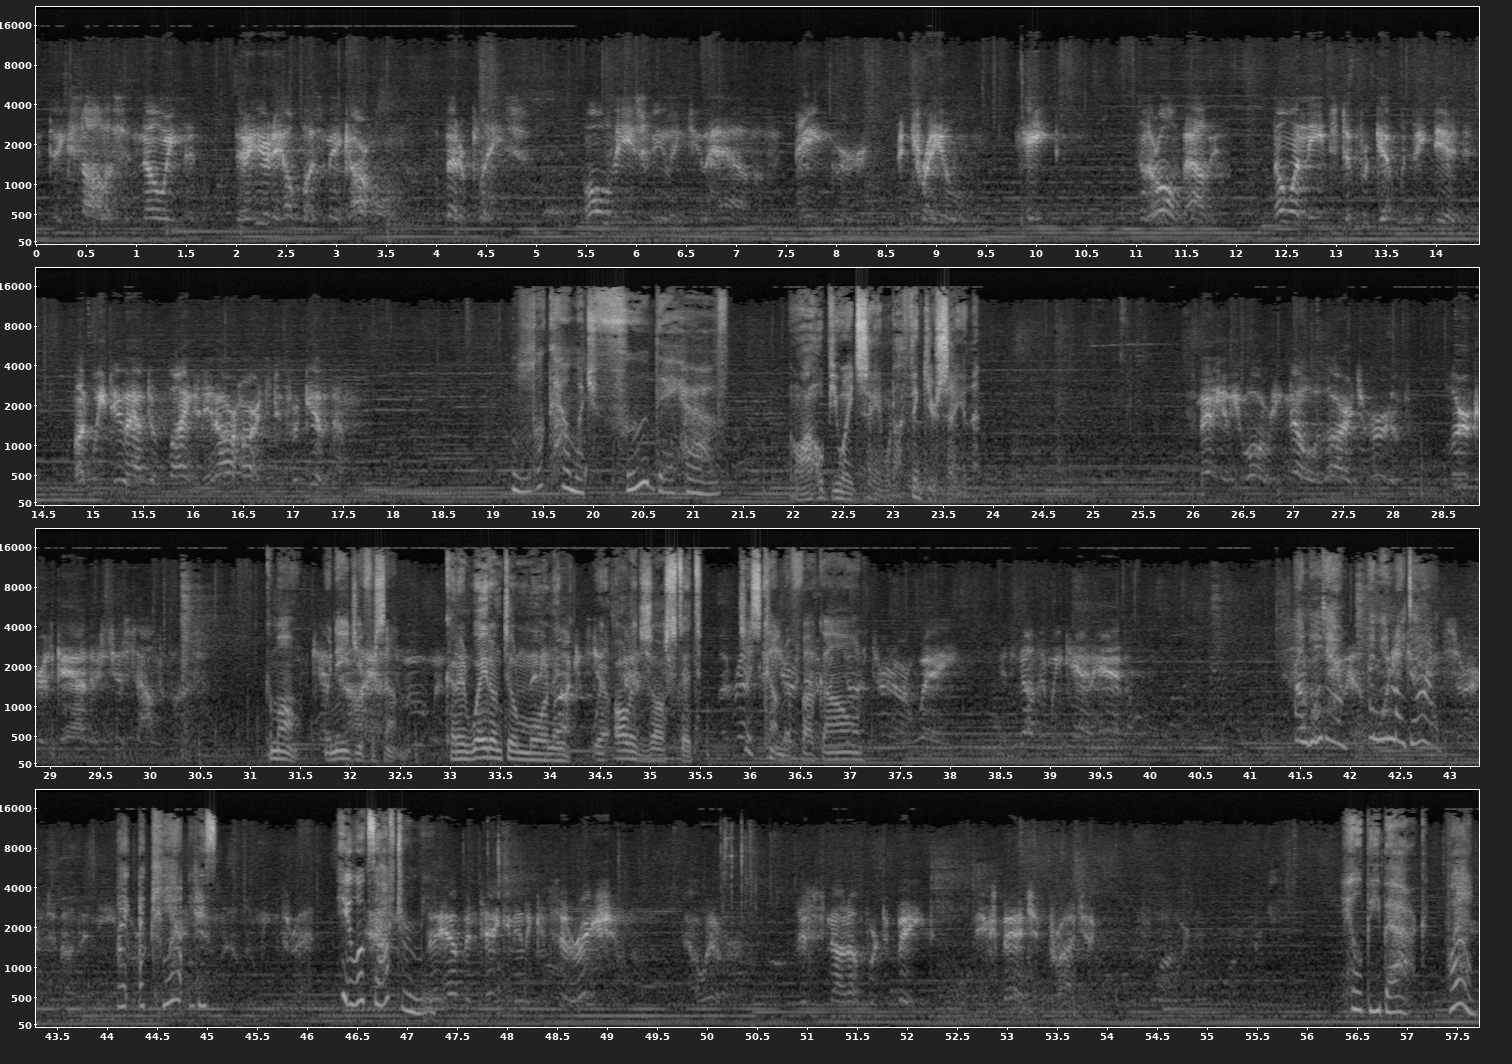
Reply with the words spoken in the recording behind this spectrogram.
And take solace in knowing that they're here to help us make our home a better place. All these feelings you have of anger, betrayal, hate, they're all valid. No one needs to forget what they did. But we do have to find it in our hearts to forgive them. Look how much food they have. Oh, I hope you ain't saying what I think you're saying. As many of you already know, a large herd of lurkers gathers just south of us. Come on, we need you for something. Can it wait until morning? We're all exhausted. Just come the fuck on. Turn our way. It's nothing we can't handle. I need him. I need my dad. Concerns about the need I, I can't. He's. protection with a looming threat. He looks after me. They have been taken into consideration. However, this is not up for debate. The expansion project will forward. He'll be back. When?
